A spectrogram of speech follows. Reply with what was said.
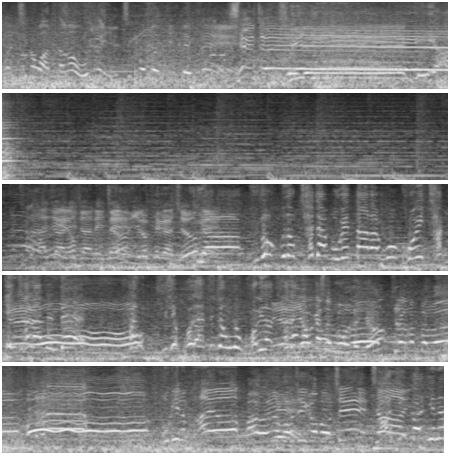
펼치러 왔다가 오히려 일찍 걸렸기 때문에 실제. 아니에요. 아니죠, 아니죠. 네. 이렇게 가죠. 야 구독구독 찾아보겠다라고 거의 찾긴 네, 찾았는데 오, 오, 오. 한 90% 정도 거의 다 예, 여기서 찾아봤다고 보고 보거든요 드라곤 보고. 어. 보기는 봐요 아, 이거 예. 뭐지? 이거 뭐지? 자, 아직까지는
